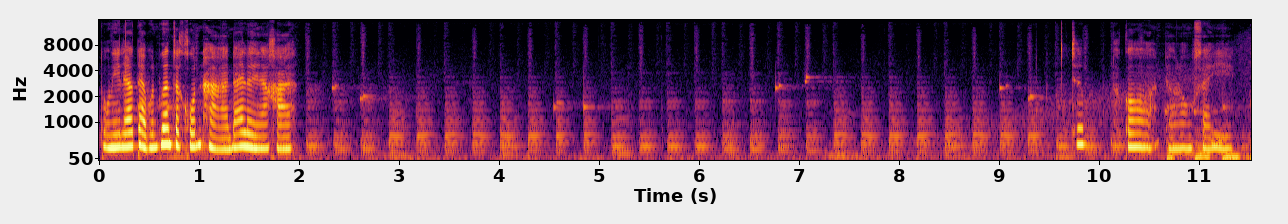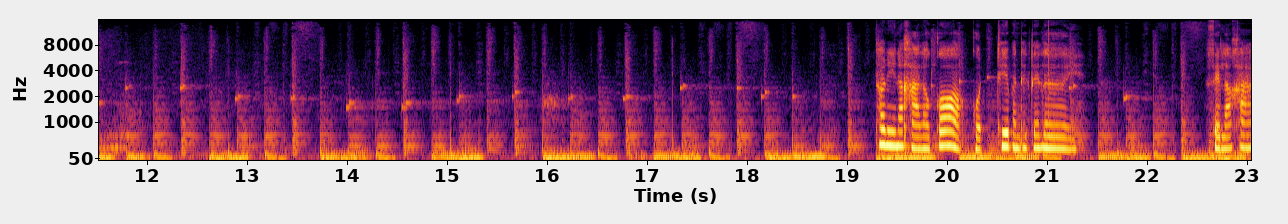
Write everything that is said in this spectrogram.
ตรงนี้แล้วแต่เพื่อนๆจะค้นหาได้เลยนะคะ เดี๋ยวลองใส่อีก เท่านี้นะคะแล้วก็กดที่บันทึกได้เลย เสร็จแล้วค่ะ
